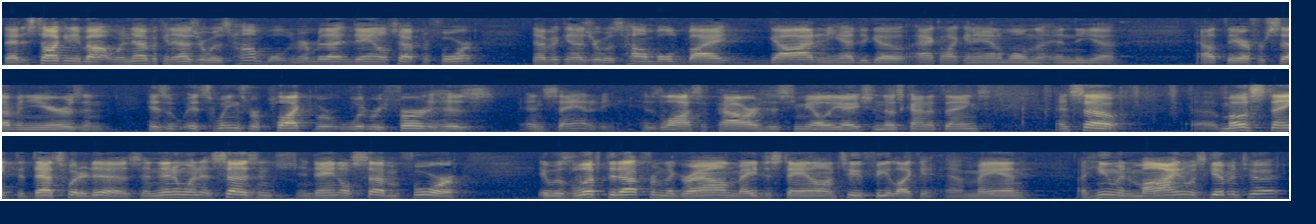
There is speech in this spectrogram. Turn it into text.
that it's talking about when Nebuchadnezzar was humbled. Remember that in Daniel chapter 4? Nebuchadnezzar was humbled by God, and he had to go act like an animal in the, in the uh, out there for seven years, and his its wings were plucked would refer to his insanity, his loss of power, his humiliation, those kind of things. And so uh, most think that that's what it is. And then when it says in, in Daniel 7:4, it was lifted up from the ground, made to stand on two feet like a, a man, a human mind was given to it.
